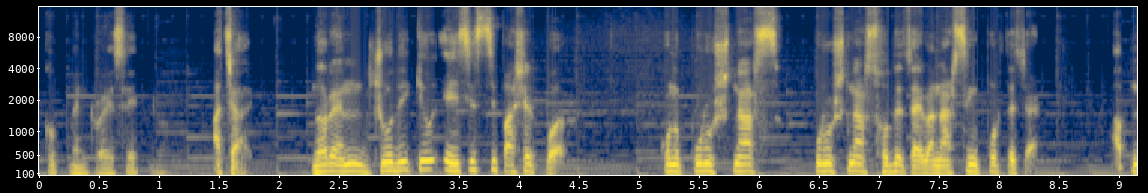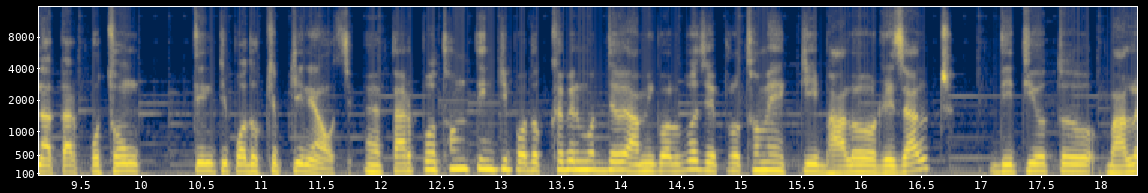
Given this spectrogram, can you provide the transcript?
ইকুইপমেন্ট রয়েছে এগুলো। আচ্ছা ধরেন যদি কেউ এইচএসসি পাশের পর কোনো পুরুষ নার্স পুরুষ নার্স হতে চায় বা নার্সিং পড়তে চায় আপনার তার প্রথম তিনটি পদক্ষেপ কি নেওয়া উচিত? তার প্রথম তিনটি পদক্ষেপের মধ্যে আমি বলব যে প্রথমে একটি ভালো রেজাল্ট দ্বিতীয়ত ভালো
